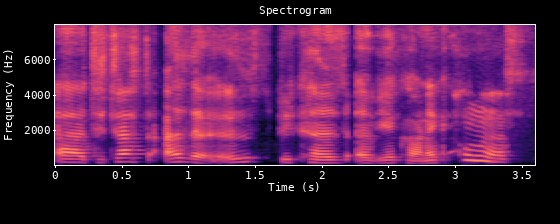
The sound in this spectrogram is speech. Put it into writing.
uh, to trust others because of your chronic illness?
